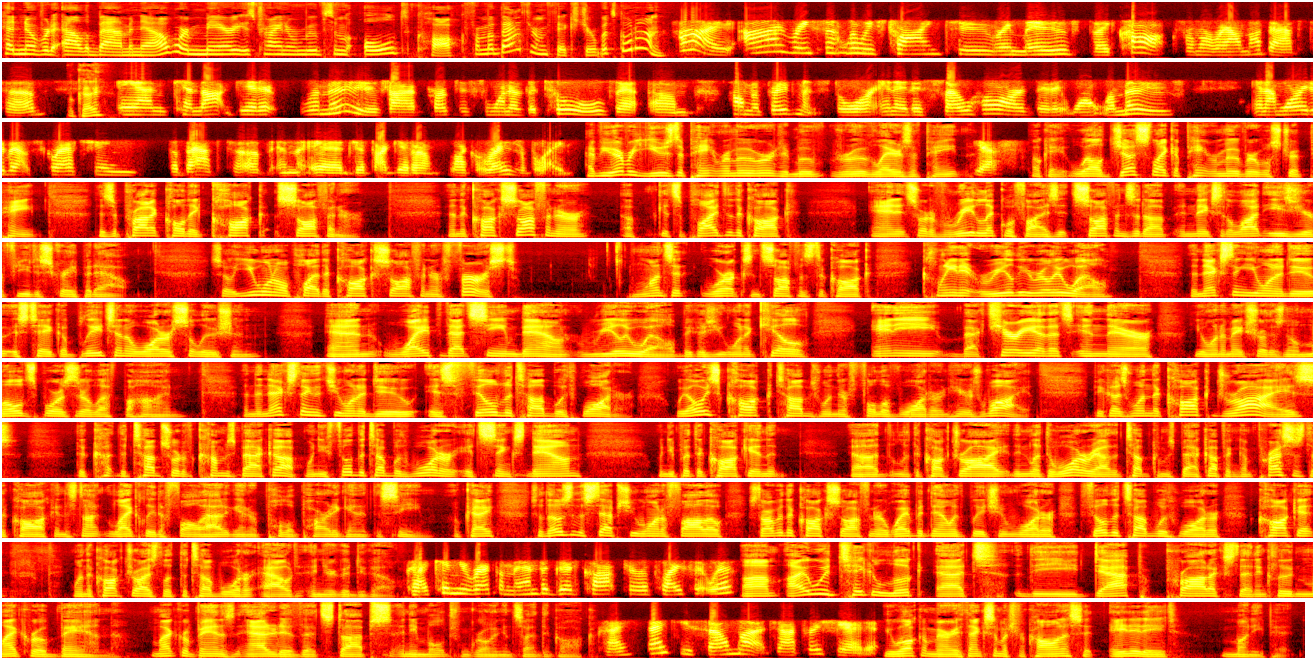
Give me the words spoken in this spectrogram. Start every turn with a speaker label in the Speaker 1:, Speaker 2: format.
Speaker 1: Heading over to Alabama now, where Mary is trying to remove some old caulk from a bathroom fixture. What's going on?
Speaker 2: Hi, I recently was trying to remove the caulk from around my bathtub
Speaker 3: Okay.
Speaker 2: and cannot get it removed. I purchased one of the tools at um, home improvement store, and it is so hard that it won't remove. And I'm worried about scratching the bathtub and the edge if I get a like a razor blade.
Speaker 3: Have you ever used a paint remover to move remove layers of paint?
Speaker 2: Yes.
Speaker 3: Okay. Well, just like a paint remover will strip paint, there's a product called a caulk softener, and the caulk softener uh, gets applied to the caulk, and it sort of reliquefies it, softens it up, and makes it a lot easier for you to scrape it out. So you want to apply the caulk softener first. Once it works and softens the caulk, clean it really, really well. The next thing you want to do is take a bleach and a water solution and wipe that seam down really well because you want to kill any bacteria that's in there. You want to make sure there's no mold spores that are left behind. And the next thing that you want to do is fill the tub with water. We always caulk tubs when they're full of water, and here's why. Because when the caulk dries, the, the tub sort of comes back up. When you fill the tub with water, it sinks down. When you put the caulk in, uh, let the caulk dry, then let the water out, the tub comes back up and compresses the caulk, and it's not likely to fall out again or pull apart again at the seam. Okay? So those are the steps you want to follow. Start with the caulk softener, wipe it down with bleach and water, fill the tub with water, caulk it. When the caulk dries, let the tub water out, and you're good to go.
Speaker 2: Okay. Can you recommend a good caulk to replace it with?
Speaker 3: Um, I would take a look at the DAP products that include Microban. Microban is an additive that stops any mold from growing inside the caulk.
Speaker 2: Okay. Thank you so much. I appreciate it.
Speaker 3: You're welcome, Mary. Thanks so much for calling us at 888 Money Pit.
